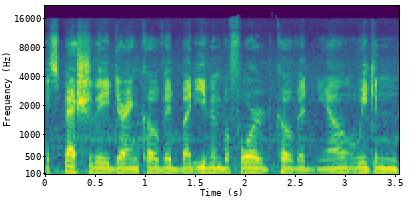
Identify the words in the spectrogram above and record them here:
especially during COVID. But even before COVID, you know, we can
